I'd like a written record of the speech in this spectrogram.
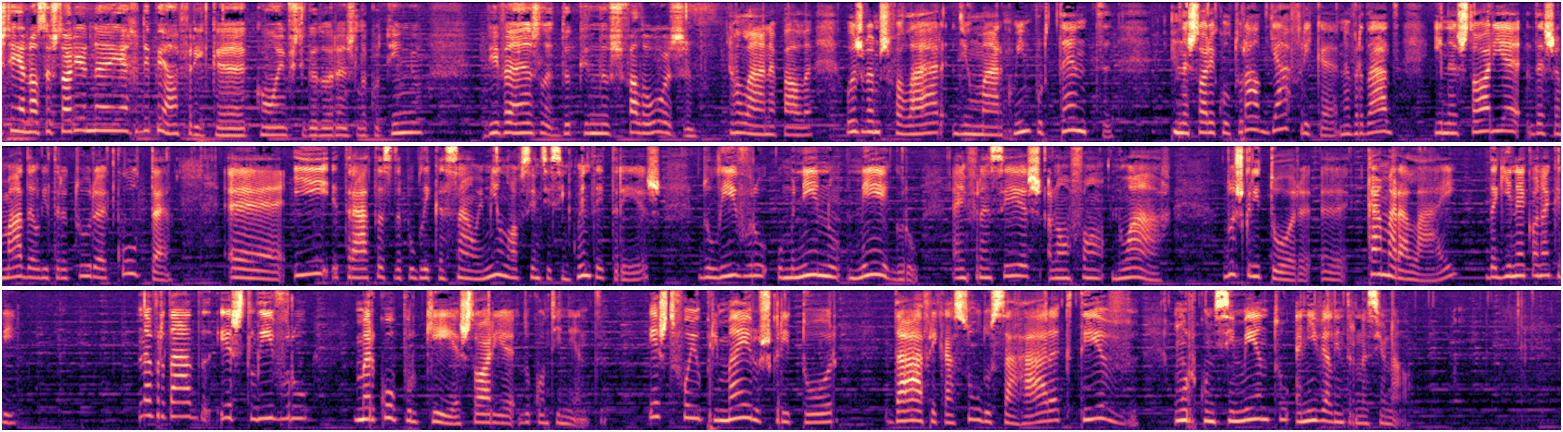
Esta é a nossa história na RDP África, com a investigadora Ângela Coutinho. Viva Ângela, do que nos fala hoje? Olá, Ana Paula. Hoje vamos falar de um marco importante na história cultural de África, na verdade, e na história da chamada literatura culta. Uh, e trata-se da publicação em 1953 do livro O Menino Negro, em francês L'Enfant Noir, do escritor uh, Camaralai, da Guiné-Conakry. Na verdade, este livro marcou por quê a história do continente. Este foi o primeiro escritor da África sul do Sahara que teve um reconhecimento a nível internacional.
